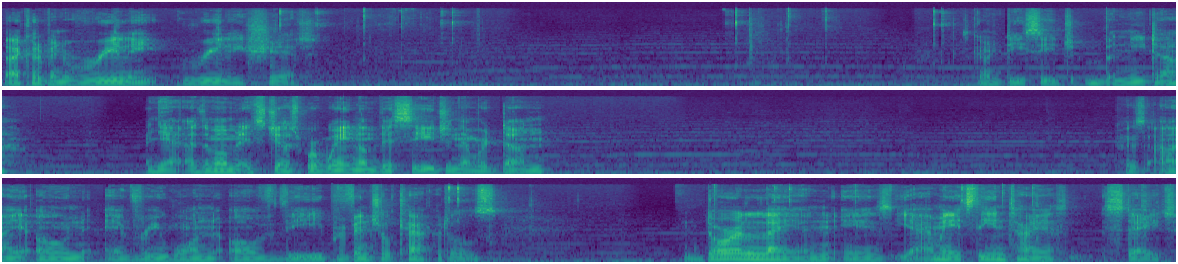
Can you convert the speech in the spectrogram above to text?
That could have been really, really shit. Let's go and de-siege Bonita. And yeah, at the moment it's just we're waiting on this siege and then we're done. Because I own every one of the provincial capitals. Doralean is, yeah, I mean, it's the entire state.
